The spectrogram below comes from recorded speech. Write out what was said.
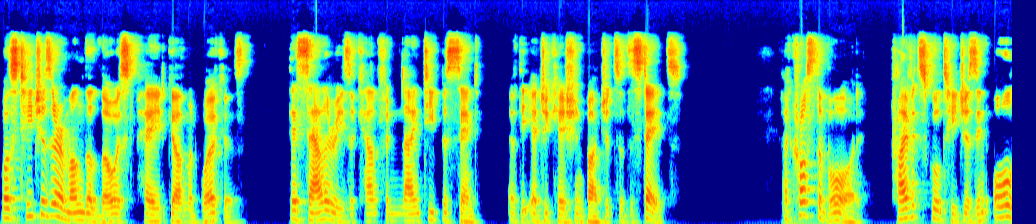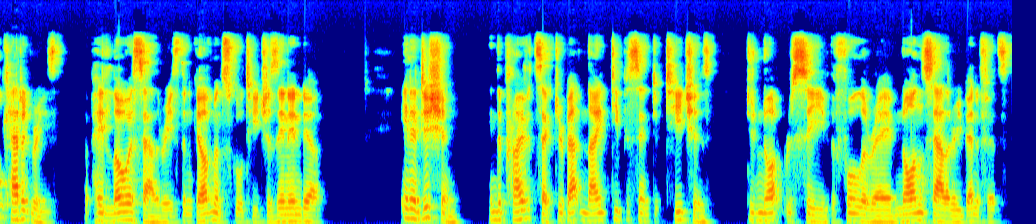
Whilst teachers are among the lowest paid government workers, their salaries account for 90% of the education budgets of the states. Across the board, private school teachers in all categories are paid lower salaries than government school teachers in India. In addition, in the private sector, about 90% of teachers do not receive the full array of non salary benefits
